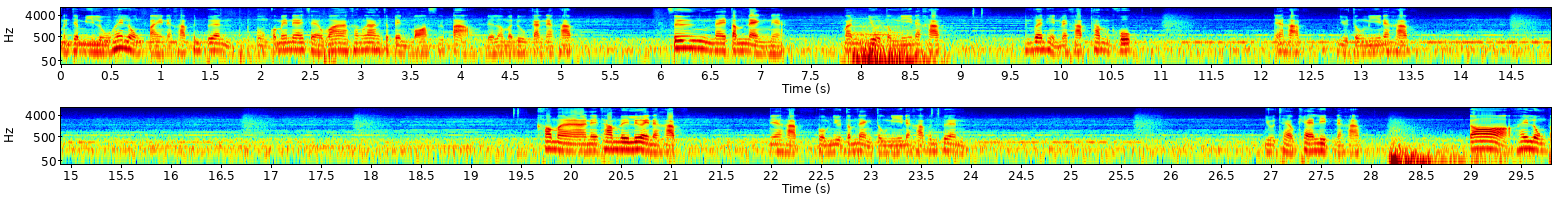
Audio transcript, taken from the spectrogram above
มันจะมีรูให้ลงไปนะครับเพื่อนๆ ผมก็ไม่แน่ใจว่าข้างล่างจะเป็นบอสหรือเปล่า เดี๋ยวเรามาดูกันนะครับ ซึ่งในตำแหน่งเนี่ย มันอยู่ตรงนี้นะครับ เพื่อนๆเห็นไหมครับถ้ำคุกเนี่ยครับ อยู่ตรงนี้นะครับ เข้ามาในถ้ำเรื่อยๆนะครับ เนี่ยครับ ผมอยู่ตำแหน่งตรงนี้นะครับ เพื่อนๆ อยู่แถวแคลิตนะครับ ก็ให้ลงไป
